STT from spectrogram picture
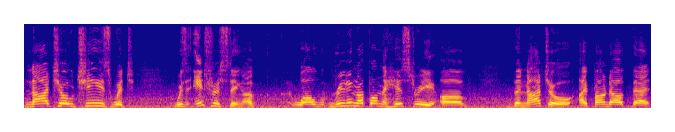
nacho cheese, which was interesting. Uh, while reading up on the history of the nacho, I found out that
